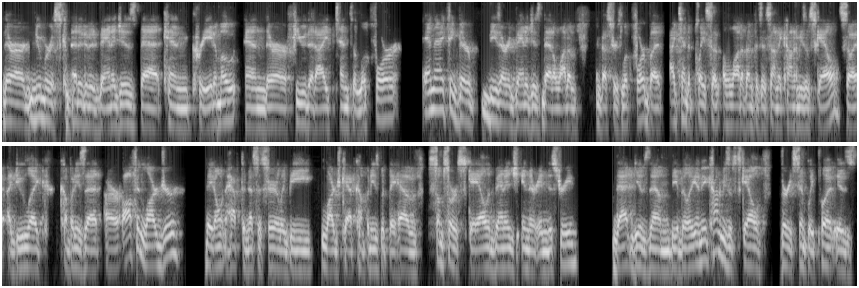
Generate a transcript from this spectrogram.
there are numerous competitive advantages that can create a moat, and there are a few that I tend to look for. And I think there these are advantages that a lot of investors look for, but I tend to place a, a lot of emphasis on economies of scale. So I, I do like companies that are often larger. They don't have to necessarily be large cap companies, but they have some sort of scale advantage in their industry. That gives them the ability and the economies of scale very simply put is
